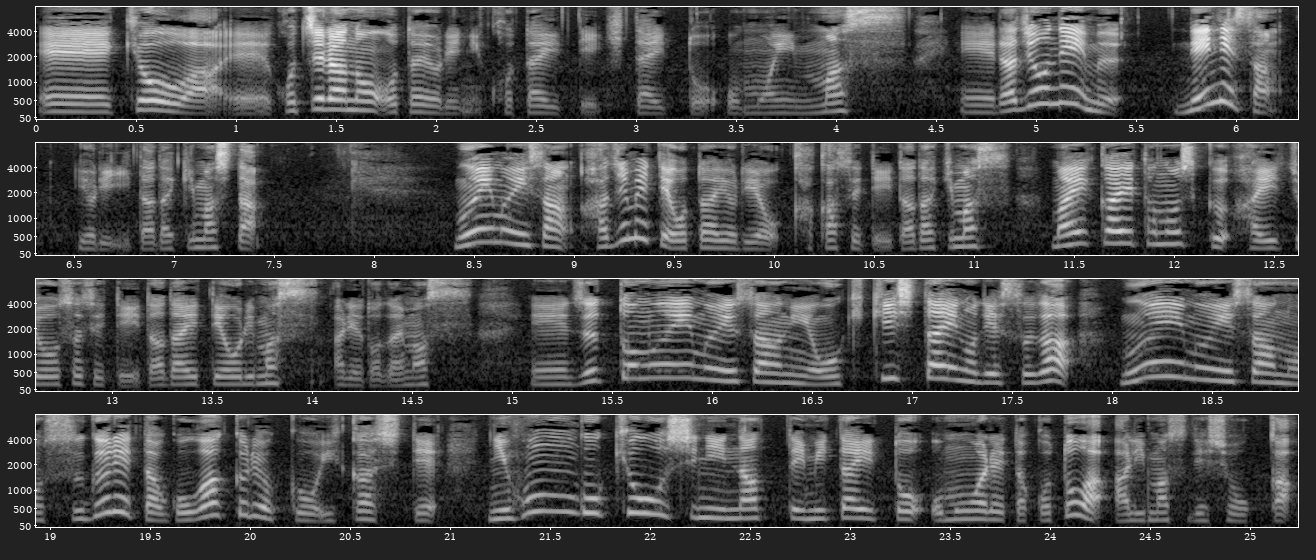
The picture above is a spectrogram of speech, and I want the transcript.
えー、今日は、えー、こちらのお便りに答えていきたいと思います、えー、ラジオネームねねさんよりいただきました。むいむいさん、初めてお便りを書かせていただきます。毎回楽しく拝聴させていただいております。ありがとうございます。えー、ずっとむいむいさんにお聞きしたいのですが、むいむいさんの優れた語学力を活かして、日本語教師になってみたいと思われたことはありますでしょうか？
